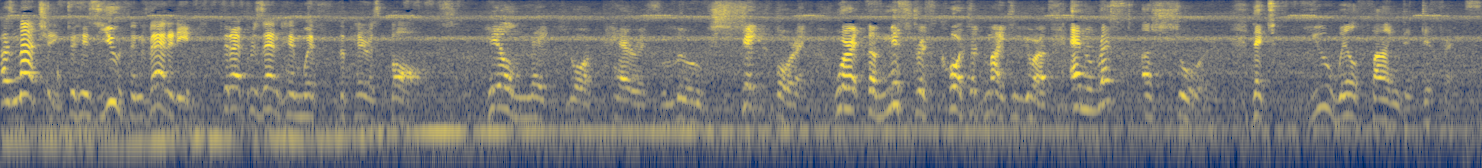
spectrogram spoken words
as matching to his youth and vanity, did I present him with the Paris balls. He'll make your Paris Louvre shake for it, were it the mistress court of mighty Europe. And rest assured that you will find a difference,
